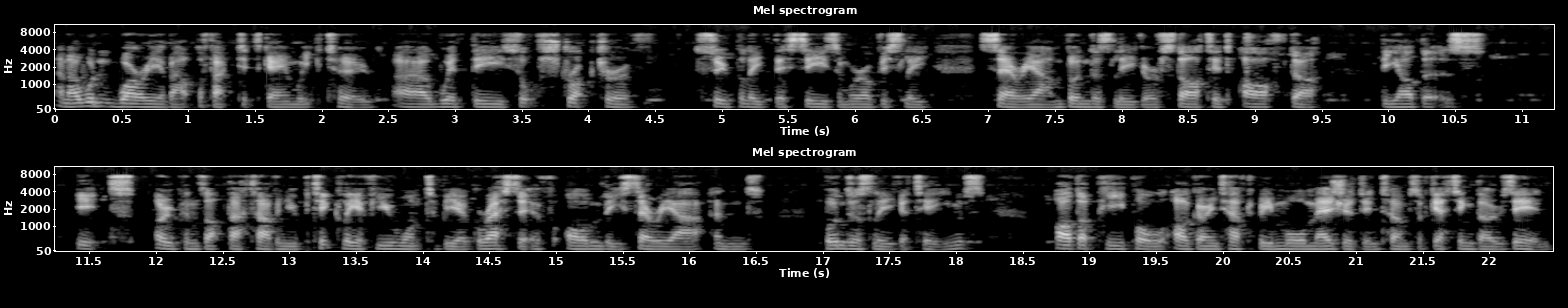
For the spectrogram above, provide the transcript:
and I wouldn't worry about the fact it's game week two. Uh, with the sort of structure of Super League this season, where obviously Serie A and Bundesliga have started after the others, it opens up that avenue, particularly if you want to be aggressive on the Serie A and Bundesliga teams. Other people are going to have to be more measured in terms of getting those in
